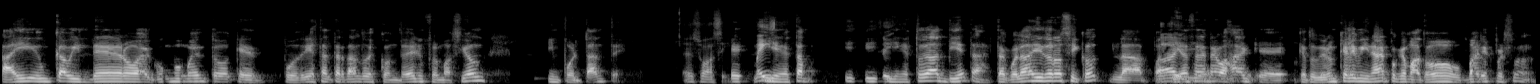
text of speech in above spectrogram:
hay un cabildero en algún momento que podría estar tratando de esconder información importante. Eso así. Eh, y, en esta, y, en esto de las dietas, ¿te acuerdas de Hidrocicot? La pastilla de rebajar que, que tuvieron que eliminar porque mató varias personas.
